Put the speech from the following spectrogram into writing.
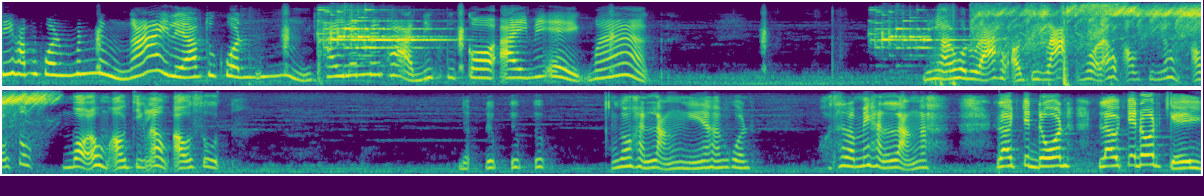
นี่ครับทุกคนมันหนึ่งง่ายเลยครับทุกคนใครเล่นไม่ผ่านนี่คือกอไอไม่เอกมาก นี่ครับทุกคนดูนะผมเอาจริงละผมบอกแล้วผมเอาจริงแล้วผมเอาสุดผมบอกแล้วผมเอาจริงแล้วผมเอาสุดเดี๋ยวอึบอึบอึบต้องหันหลังอย่างนี้นะครับทุกคนถ้าเราไม่หันหลังอะเราจะโดน เราจะโดนเกย์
